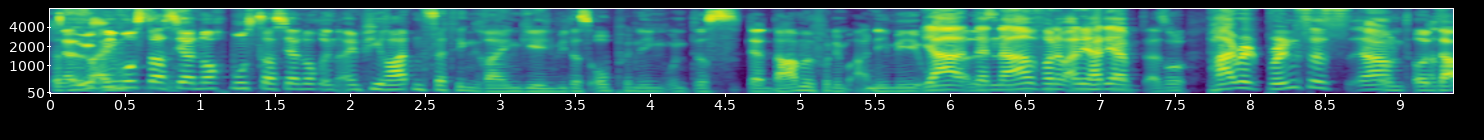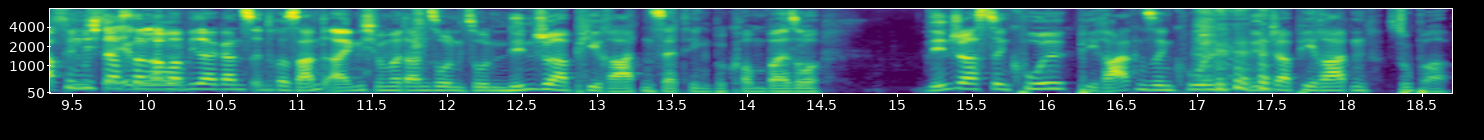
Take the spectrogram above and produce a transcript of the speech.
Das Ja, ist irgendwie muss das ja noch, muss das ja noch in ein Piraten-Setting reingehen, wie das Opening und das, der Name von dem Anime. und Ja, alles, der Name von dem Anime hat ja- Also, Pirate Princess, ja. und und also da finde ich das dann irgendwo- aber wieder ganz interessant eigentlich, wenn wir dann so, ein- so ein Ninja-Piraten-Setting bekommen, weil so Ninjas sind cool, Piraten sind cool, Ninja-Piraten, super,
